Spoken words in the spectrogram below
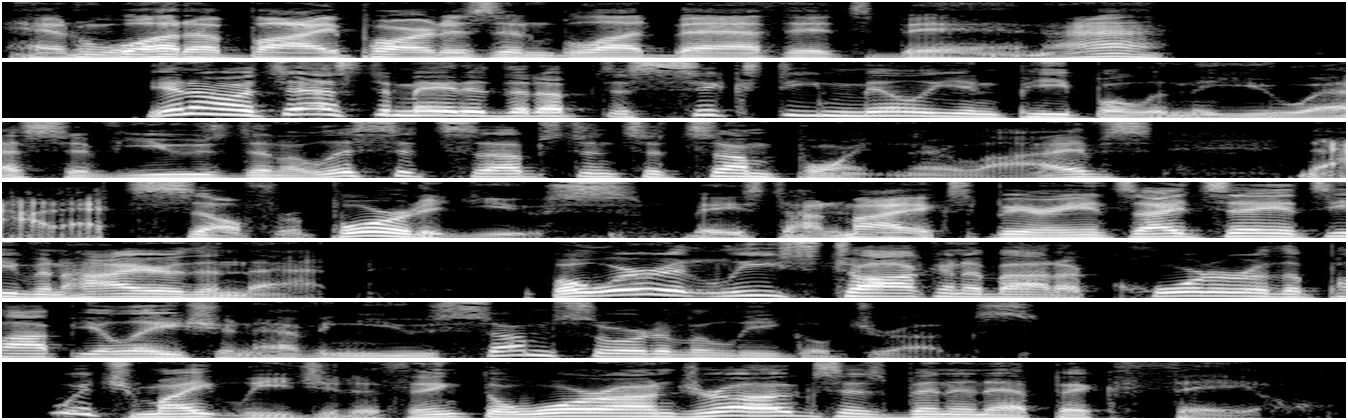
and what a bipartisan bloodbath it's been, huh? You know, it's estimated that up to 60 million people in the U.S. have used an illicit substance at some point in their lives. Now, that's self reported use. Based on my experience, I'd say it's even higher than that. But we're at least talking about a quarter of the population having used some sort of illegal drugs. Which might lead you to think the war on drugs has been an epic fail.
